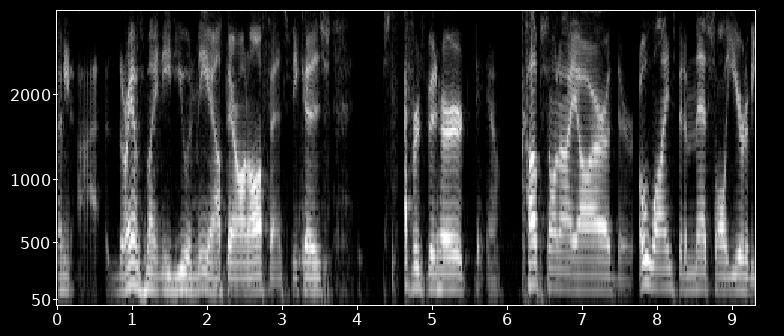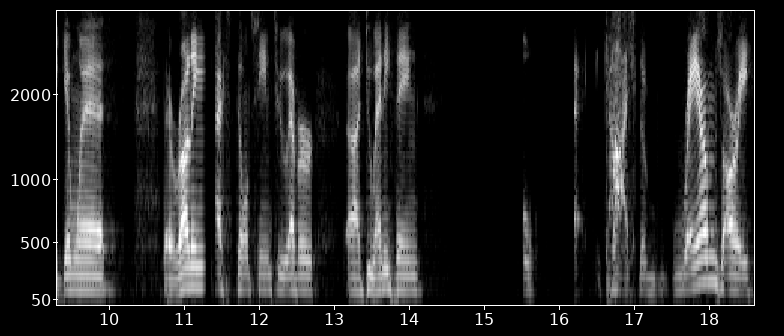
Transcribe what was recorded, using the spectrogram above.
I mean, I, the Rams might need you and me out there on offense because Stafford's been hurt. Kupp's on IR. Their O line's been a mess all year to begin with. Their running backs don't seem to ever uh, do anything. Oh, gosh, the Rams are a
